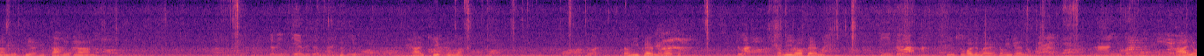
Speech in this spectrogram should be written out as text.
นั่งเฮ็ดเบียกเหตุการณ์เหตุงานจะลิงเกมหรือจะถ่ายคลิปถ่ายคลิปนำบ่ตัวจะมีแฟนนะบ่ขี่ตัวจะมีเนาะแฟนน่ะขี่ตัวอะสิตัวจังไดจะมีแฟนนะบ่หาอยู่ตอนนี้หาอยู่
